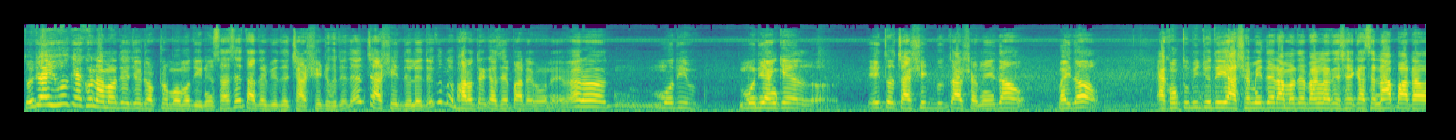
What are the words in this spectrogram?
তো যাই হোক, এখন আমাদের যে ডক্টর মোহাম্মদ ইউনুস আছে, তাদের বিরুদ্ধে চার্জশিট হতে দেন, চার্জশিট দিলে দেখুন কিন্তু ভারতের কাছে পারে মানে আরও মোদি মোদি আঙ্কেল, এই তো চার্জশিট, তার সামনে দাও, ভাই দাও। এখন তুমি যদি এই আসামিদের আমাদের বাংলাদেশের কাছে না পাঠাও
